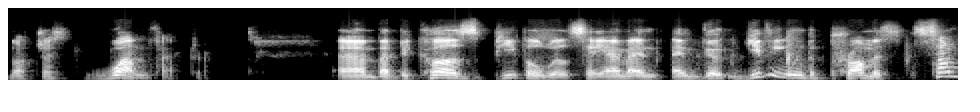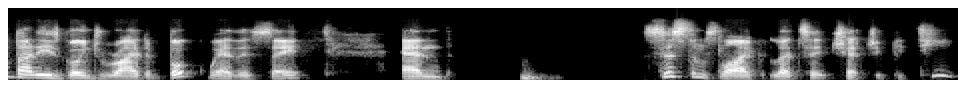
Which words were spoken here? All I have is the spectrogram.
not just one factor. Um, but because people will say, I'm, I'm, I'm giving you the promise, somebody is going to write a book where they say, and systems like, let's say, ChatGPT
